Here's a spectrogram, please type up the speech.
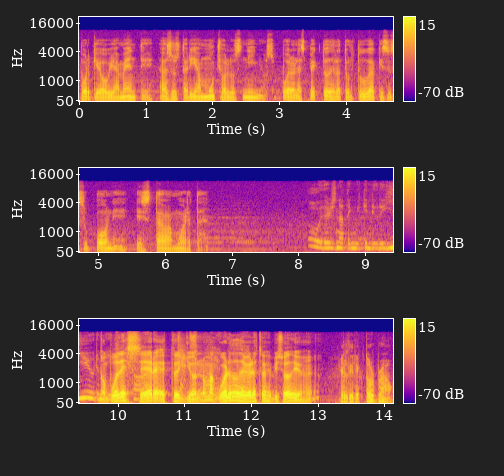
porque obviamente asustaría mucho a los niños por el aspecto de la tortuga que se supone estaba muerta. Oh, there's nothing we can do to you to No puede ser, esto yo no me acuerdo de ver estos episodios, ¿eh? El director Brown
